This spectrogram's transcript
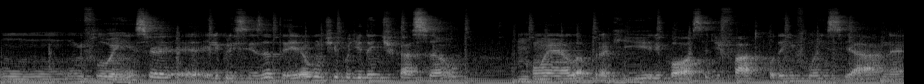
um, influencer, é, ele precisa ter algum tipo de identificação Uhum. com ela para que ele possa de fato poder influenciar né,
